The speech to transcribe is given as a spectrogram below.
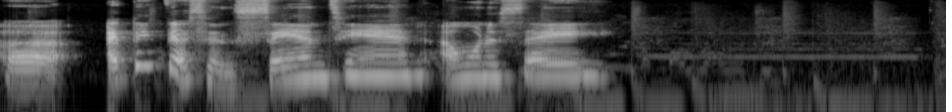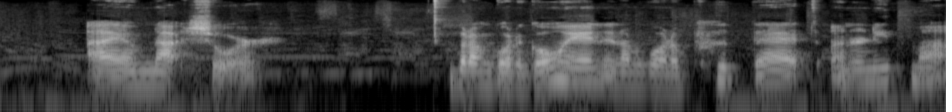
Uh, I think that's in Santan, I want to say. I am not sure. But I'm going to go in and I'm going to put that underneath my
